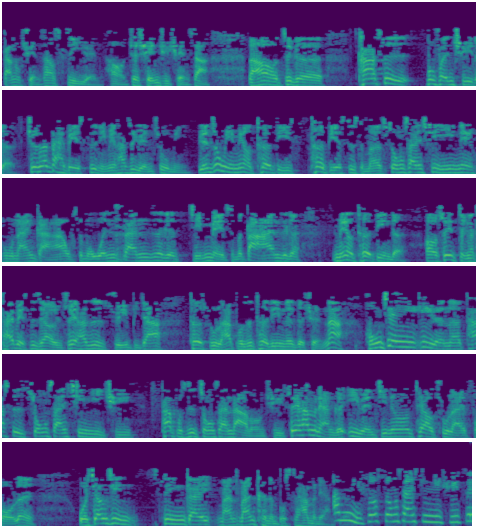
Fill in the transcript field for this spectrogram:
当选上市议员，好就选举选上，然后这个他是不分区的，就在台北市里面他是原住民，原住民没有特地特别是什么松山信义内湖南港啊，什么文山那个景美什么大安这个没有特定的哦，所以整个台北市只要有，所以他是属于比较特殊的，他不是特定那个选。那洪建义议员呢，他是中山信义区。他不是中山大同区，所以他们两个议员今天都跳出来否认。我相信是应该蛮蛮可能不是他们两个。啊，你说松山信义区这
